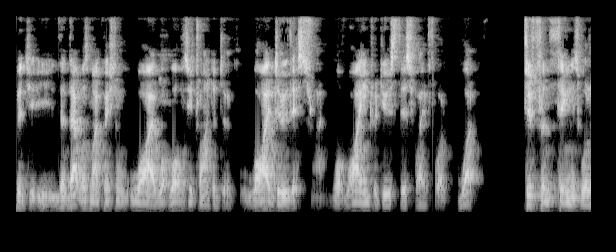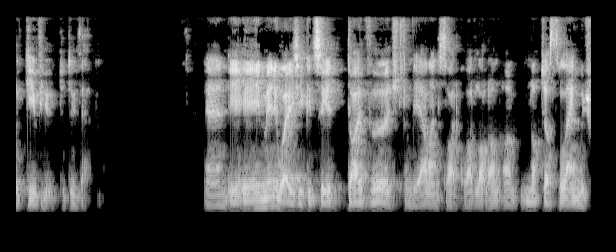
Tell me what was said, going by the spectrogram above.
but you, that, that was my question. Why? What, what was he trying to do? Why do this? Right? What, why introduce this way for What different things will it give you to do that? And in many ways, you could see it diverged from the Erlang side quite a lot on, on not just the language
